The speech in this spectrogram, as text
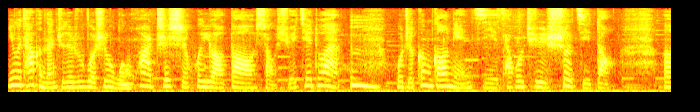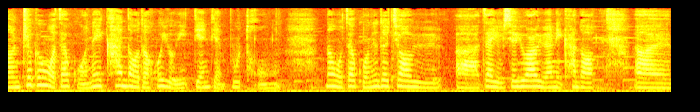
因为他可能觉得，如果是文化知识，会要到小学阶段，嗯，或者更高年级才会去涉及到。嗯，这跟我在国内看到的会有一点点不同。那我在国内的教育，呃，在有些幼儿园里看到，呃，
